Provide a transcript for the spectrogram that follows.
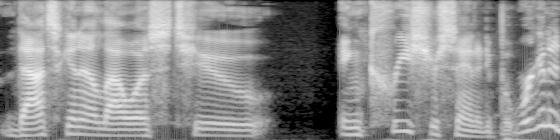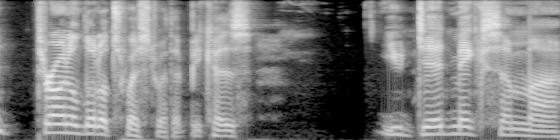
That's going to allow us to increase your sanity, but we're going to throw in a little twist with it because you did make some. Uh,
